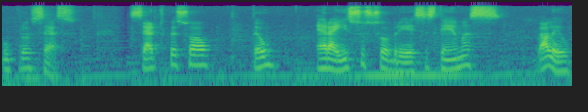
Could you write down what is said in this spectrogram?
o processo. Certo, pessoal? Então, era isso sobre esses temas. Valeu!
